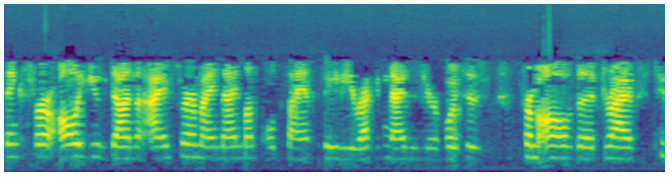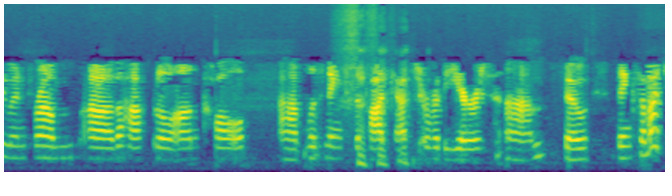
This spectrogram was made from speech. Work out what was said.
thanks for all you've done. I swear my nine-month-old science baby recognizes your voices from all of the drives to and from uh, the hospital on call, uh, listening to the podcast over the years. Um, so thanks so much.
